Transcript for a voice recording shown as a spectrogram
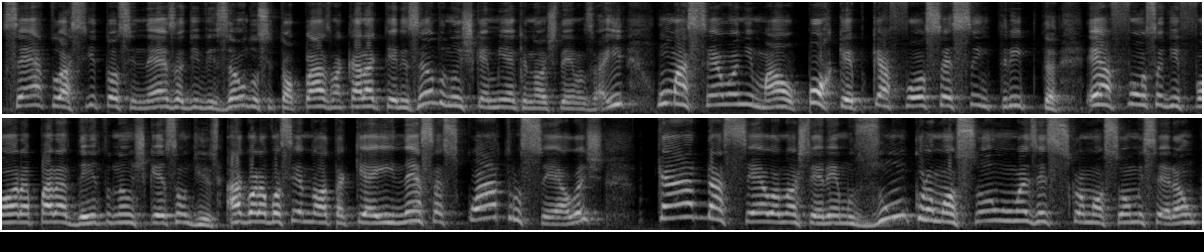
certo? A citocinese, a divisão do citoplasma, caracterizando no esqueminha que nós temos aí, uma célula animal. Por quê? Porque a força é centrípeta, é a força de fora para dentro, não esqueçam disso. Agora você nota que aí nessas quatro células, Cada célula nós teremos um cromossomo, mas esses cromossomos serão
